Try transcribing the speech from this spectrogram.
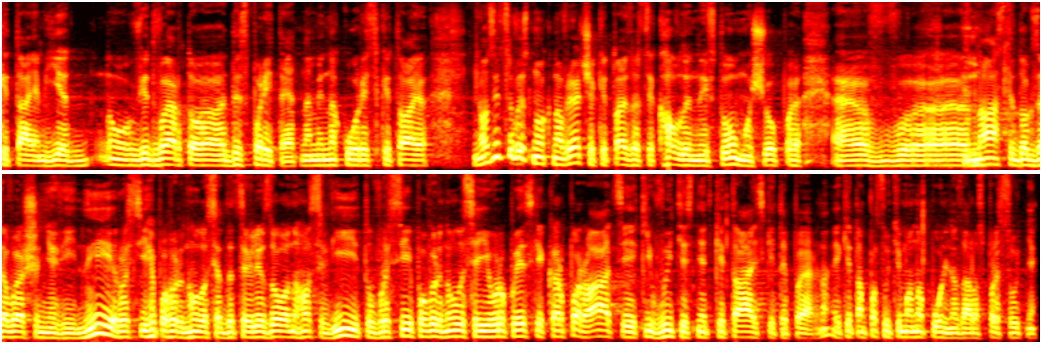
Китаєм є ну, відверто диспаритетними на користь Китаю. Ну, звідси висновок навряд чи Китай зацікавлений в тому, щоб е, е, в е, наслідок завершення війни Росія повернулася до цивілізованого світу. В Росії повернулися європейські корпорації, які витіснять китайські тепер, да, які там по суті монопольно зараз присутні.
